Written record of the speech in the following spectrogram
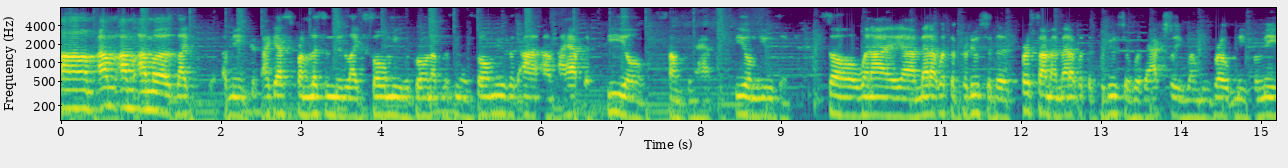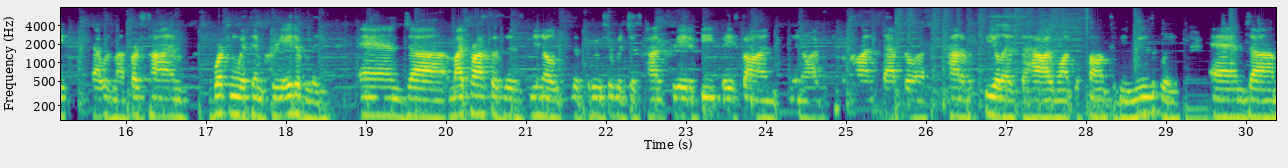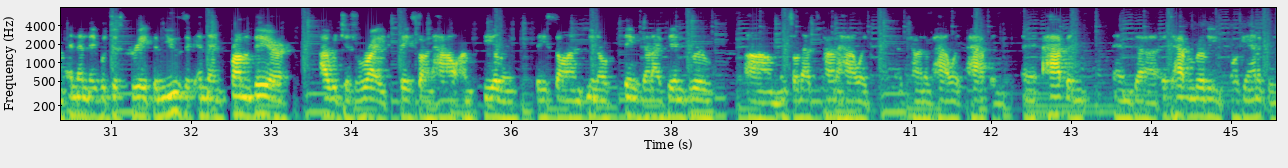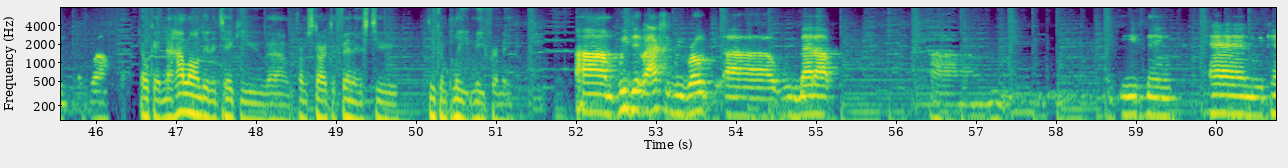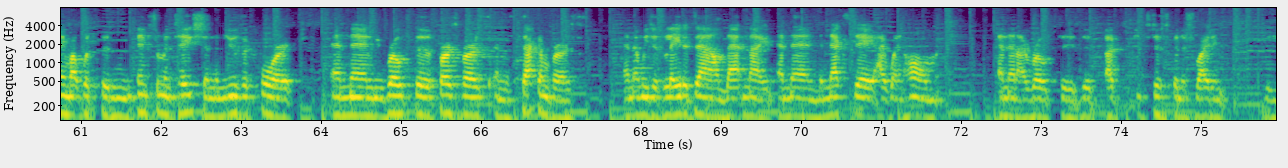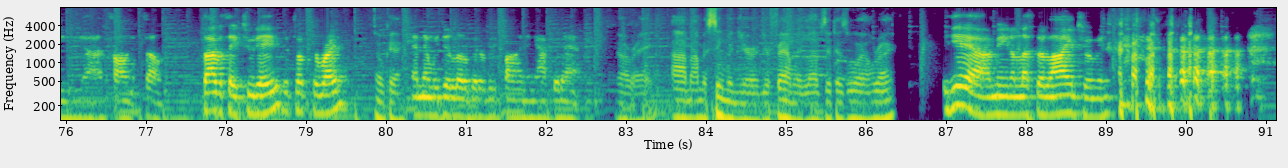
um, I'm I'm I'm a like I mean I guess from listening to like soul music, growing up listening to soul music, I I, have to feel something. I have to feel music. So when I uh, met up with the producer, the first time I met up with the producer was actually when we wrote Me for Me. That was my first time working with him creatively. And uh, my process is, you know, the producer would just kind of create a beat based on, you know, a concept or kind of a feel as to how I want the song to be musically. And um, and then they would just create the music, and then from there, I would just write based on how I'm feeling, based on you know things that I've been through. Um, and so that's kind of how it, kind of how it happened. And it happened, and uh, it happened really organically as well. Okay, now how long did it take you um, from start to finish to to complete Me for Me? Um, we did actually. We wrote. Uh, we met up um, evening, and we came up with the instrumentation, the music for it, and then we wrote the first verse and the second verse, and then we just laid it down that night. And then the next day, I went home, and then I wrote the. the I just finished writing the uh, song itself. So I would say two days it took to write it. Okay. And then we did a little bit of refining after that. All right. Um, I'm assuming your your family loves it as well, right? Yeah, I mean, unless they're lying to me.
